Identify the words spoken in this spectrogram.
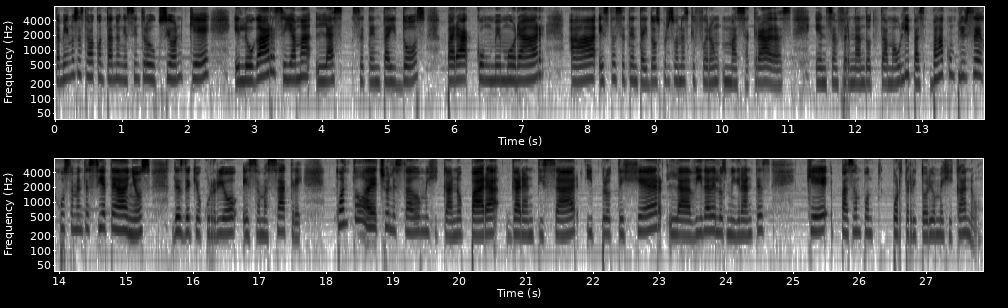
También nos estaba contando en esta introducción que el hogar se llama Las 72 para conmemorar a estas 72 personas que fueron masacradas en San Fernando, Tamaulipas. Van a cumplirse justamente siete años desde que ocurrió esa masacre. ¿Cuánto ha hecho el Estado mexicano para garantizar y proteger la vida de los migrantes que pasan por, territorio mexicano?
